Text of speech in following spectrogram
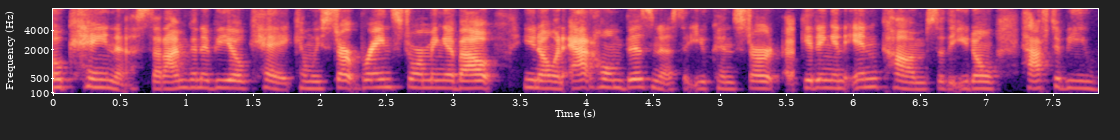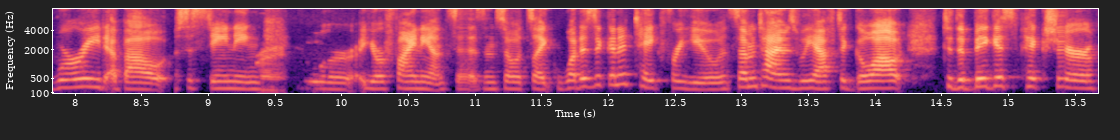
okayness that i'm going to be okay. Can we start brainstorming about you know an at-home business that you can start getting an income so that you don't have to be worried about sustaining right. your your finances? And so it's like what is it going to take for you? And sometimes we have to go out to the biggest picture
